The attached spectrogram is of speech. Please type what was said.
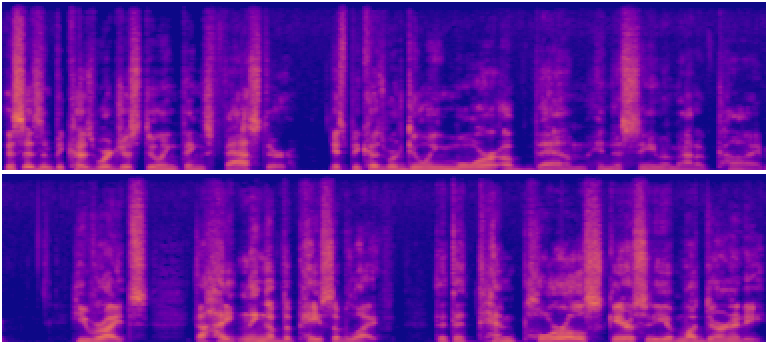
this isn't because we're just doing things faster, it's because we're doing more of them in the same amount of time. He writes The heightening of the pace of life, that the temporal scarcity of modernity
